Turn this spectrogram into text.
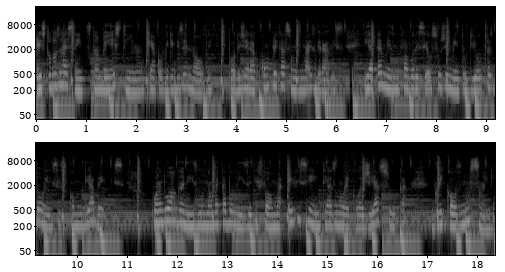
Estudos recentes também estimam que a Covid-19 pode gerar complicações mais graves e até mesmo favorecer o surgimento de outras doenças, como diabetes, quando o organismo não metaboliza de forma eficiente as moléculas de açúcar, glicose no sangue.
